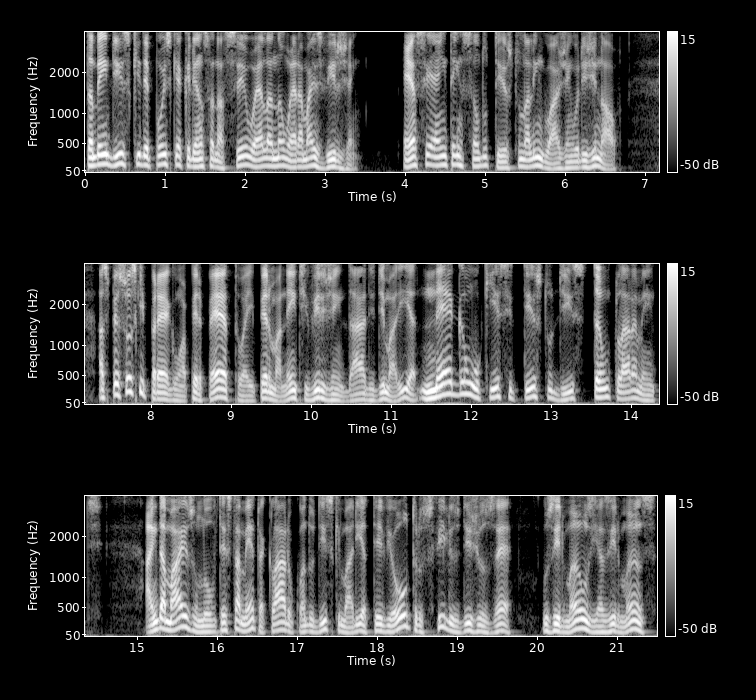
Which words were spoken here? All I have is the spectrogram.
também diz que depois que a criança nasceu, ela não era mais virgem. Essa é a intenção do texto na linguagem original. As pessoas que pregam a perpétua e permanente virgindade de Maria negam o que esse texto diz tão claramente. Ainda mais o Novo Testamento, é claro, quando diz que Maria teve outros filhos de José, os irmãos e as irmãs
